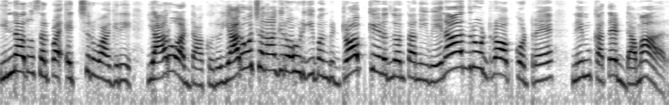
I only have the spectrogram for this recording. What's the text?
ಇನ್ನಾದ್ರೂ ಸ್ವಲ್ಪ ಎಚ್ಚರವಾಗಿರಿ. ಯಾರೋ ಅಡ್ಡ ಹಾಕಿದ್ರು ಯಾರೋ ಚೆನ್ನಾಗಿರೋ ಹುಡುಗಿ ಬಂದ್ಬಿಟ್ಟು ಡ್ರಾಪ್ ಕೇಳಿದ್ಲು ಅಂತ ನೀವೇನಾದ್ರೂ ಡ್ರಾಪ್ ಕೊಟ್ರೆ ನಿಮ್ ಕತೆ ಡಮಾರ್.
